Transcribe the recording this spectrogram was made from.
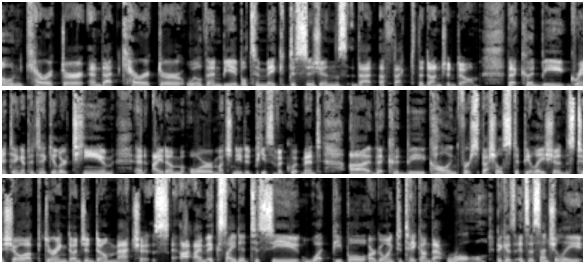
own character and that character will then be able to make decisions that affect the dungeon dome. That could be granting a particular team an item or much needed piece of equipment, uh, that could be calling for special stipulations to show up during dungeon dome matches. I- I'm excited to see what people are going to take on that role because it's essentially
